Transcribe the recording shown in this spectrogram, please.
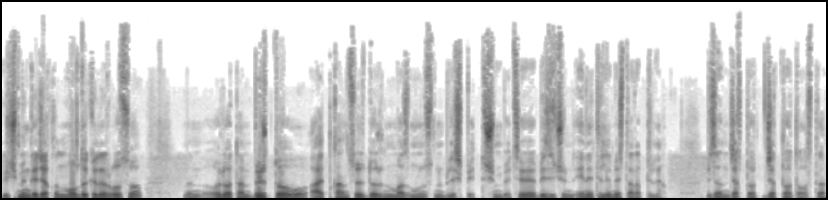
үч миңге жакын молдокелер болсо мен ойлоп атам бир тобу айткан сөздөрүнүн мазмунусун билишпейт түшүнбөйт. Себеби биз үчүн эне тил эмес да араб тили биз аны жаттап атабыз да.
